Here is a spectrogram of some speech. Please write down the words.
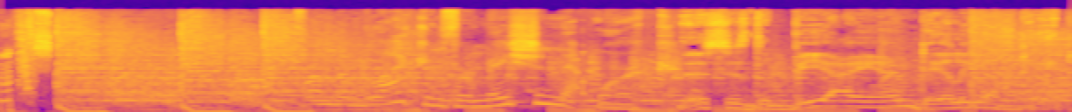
From the Black Information Network, this is the BIN Daily Update.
